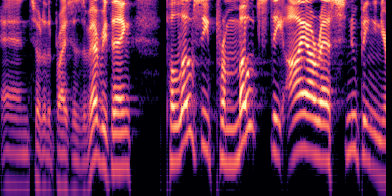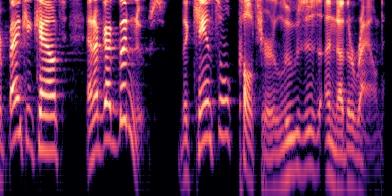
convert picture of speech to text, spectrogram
and so do the prices of everything. Pelosi promotes the IRS snooping in your bank account, and I've got good news. The cancel culture loses another round.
